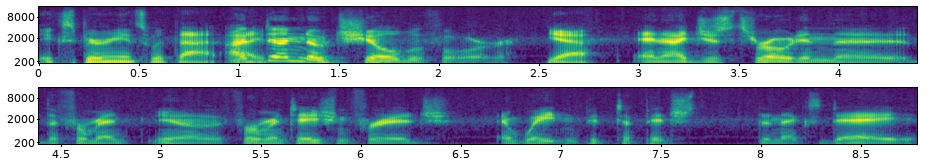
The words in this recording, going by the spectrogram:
experience with that. I've I- done no chill before, yeah, and I just throw it in the the ferment, you know, the fermentation fridge and wait and to pitch the next day.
